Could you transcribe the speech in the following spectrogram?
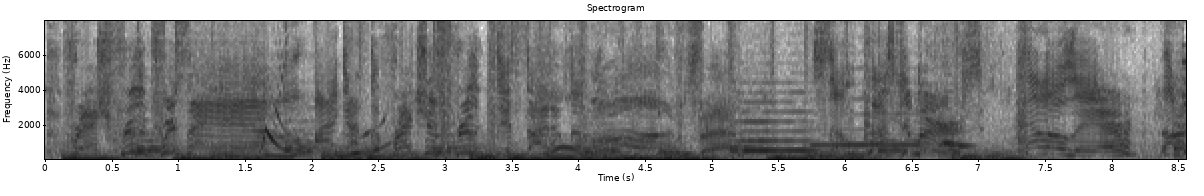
Fresh fruit for sale. I got the freshest fruit this side of the wall. Who's that? Some customers! Hello there! I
